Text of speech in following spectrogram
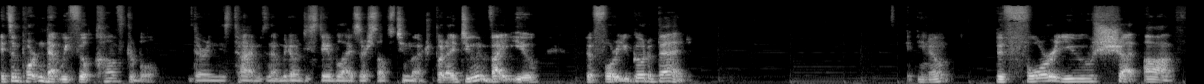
it's important that we feel comfortable during these times and that we don't destabilize ourselves too much. But i do invite you before you go to bed you know before you shut off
